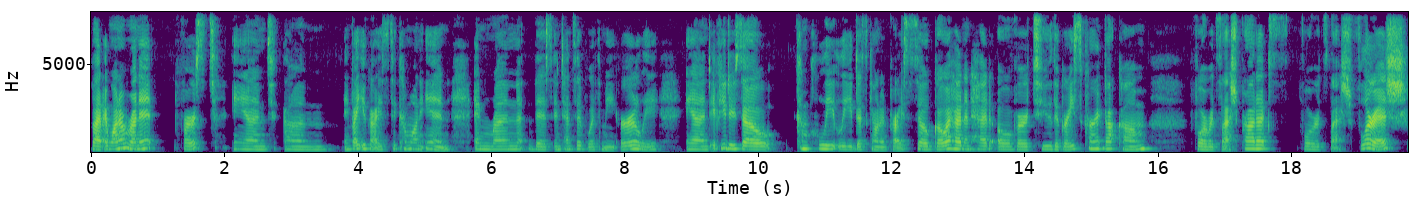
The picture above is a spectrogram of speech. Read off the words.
but I want to run it first and um, invite you guys to come on in and run this intensive with me early. And if you do so, completely discounted price. So go ahead and head over to thegracecurrent.com forward slash products forward slash flourish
